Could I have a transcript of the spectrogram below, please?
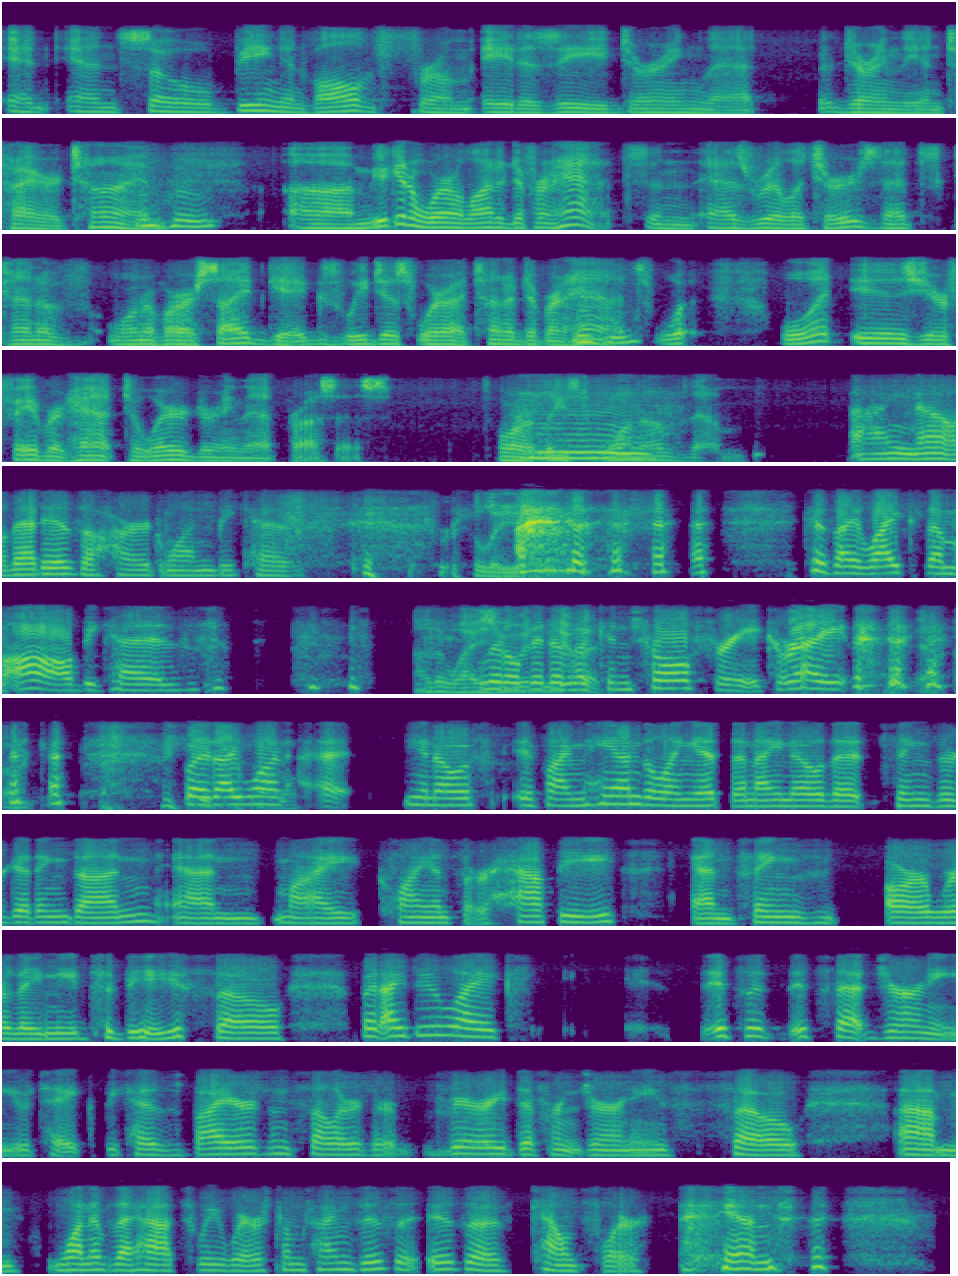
and and so being involved from A to Z during that during the entire time. Mm-hmm um, you're going to wear a lot of different hats. And as realtors, that's kind of one of our side gigs. We just wear a ton of different mm-hmm. hats. What What is your favorite hat to wear during that process, or at least mm. one of them? I know that is a hard one because really because I like them all because otherwise a little bit of a it. control freak, right? but I want uh, you know, if if I'm handling it, then I know that things are getting done and my clients are happy and things are where they need to be. So, but I do like it's a it's that journey you take because buyers and sellers are very different journeys. So, um, one of the hats we wear sometimes is a, is a counselor, and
